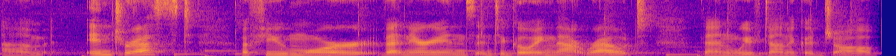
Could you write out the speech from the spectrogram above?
um, interest a few more veterinarians into going that route, then we've done a good job.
